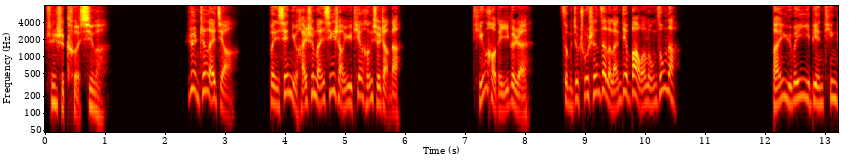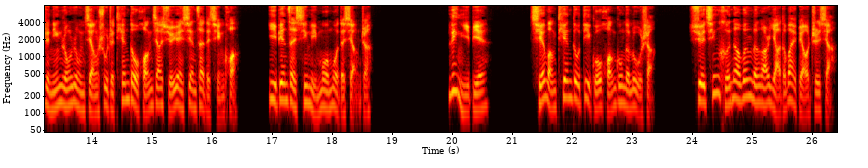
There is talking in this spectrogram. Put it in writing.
真是可惜了。认真来讲，本仙女还是蛮欣赏玉天恒学长的，挺好的一个人，怎么就出生在了蓝电霸王龙宗呢？白雨薇一边听着宁荣荣讲述着天斗皇家学院现在的情况，一边在心里默默的想着。另一边，前往天斗帝国皇宫的路上，雪清河那温文尔雅的外表之下。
